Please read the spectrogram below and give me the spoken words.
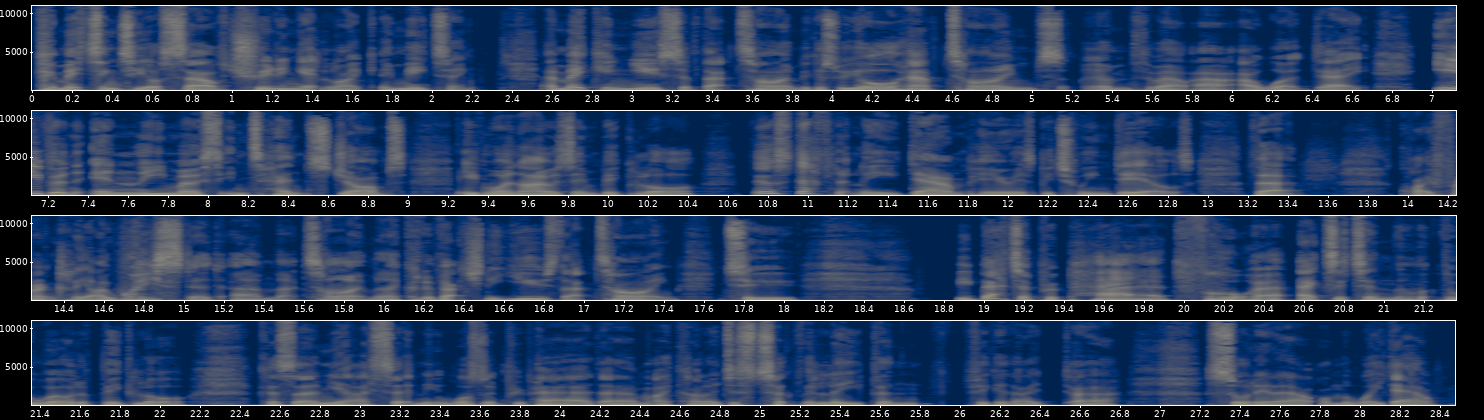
committing to yourself, treating it like a meeting, and making use of that time because we all have times um, throughout our, our work day. Even in the most intense jobs, even when I was in Big Law, there was definitely down periods between deals that, quite frankly, I wasted um, that time, and I could have actually used that time to be better prepared for uh, exiting the, the, world of big law. Because um, yeah i certainly wasn't prepared. Um, i kind of just took the leap and figured i'd uh, sort it out on the way down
